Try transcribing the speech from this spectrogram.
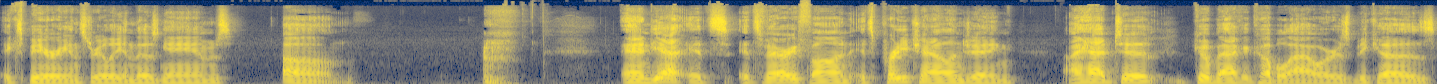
experienced really in those games. Um, and yeah, it's it's very fun. It's pretty challenging. I had to go back a couple hours because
